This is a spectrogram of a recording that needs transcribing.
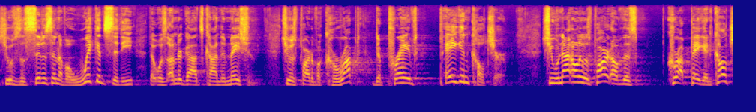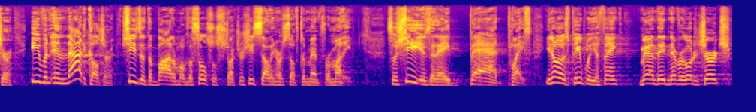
She was a citizen of a wicked city that was under God's condemnation. She was part of a corrupt, depraved pagan culture. She not only was part of this corrupt pagan culture, even in that culture, she's at the bottom of the social structure. She's selling herself to men for money. So she is in a bad place. You know, those people you think, man, they'd never go to church?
